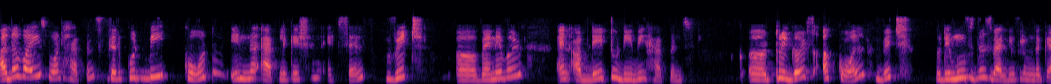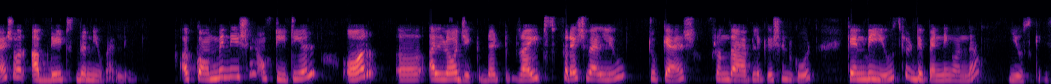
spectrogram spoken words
Otherwise, what happens? There could be code in the application itself, which uh, whenever an update to DB happens, uh, triggers a call which removes this value from the cache or updates the new value. A combination of TTL or uh, a logic that writes fresh value to cache from the application code can be used depending on the use case.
